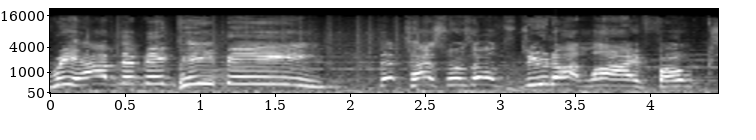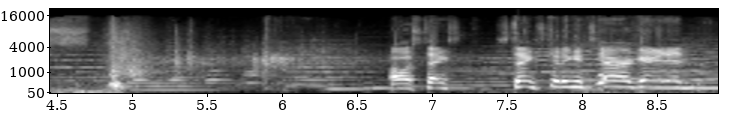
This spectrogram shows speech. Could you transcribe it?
We have the big PP! The test results do not lie, folks! Oh, Stank's, Stank's getting interrogated!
